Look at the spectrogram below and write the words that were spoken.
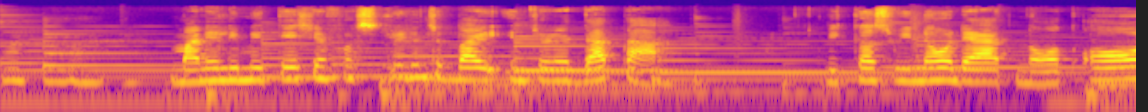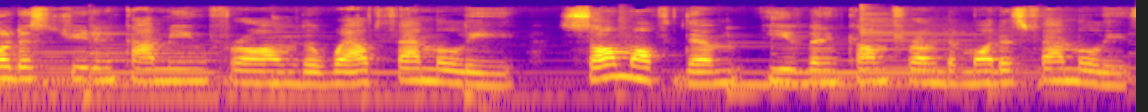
Mm-hmm. money limitation for students to buy internet data because we know that not all the students coming from the wealth family some of them even come from the modest families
